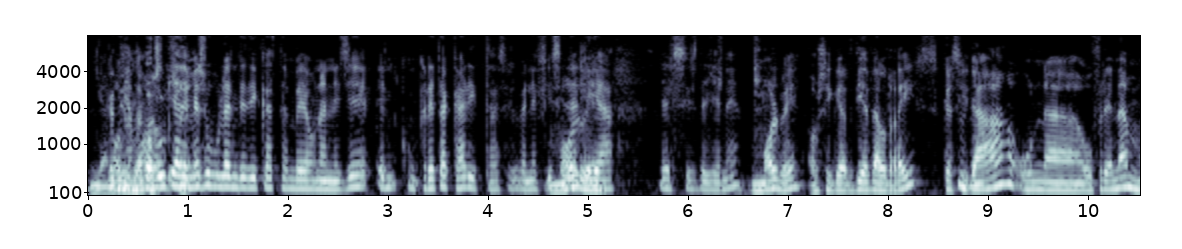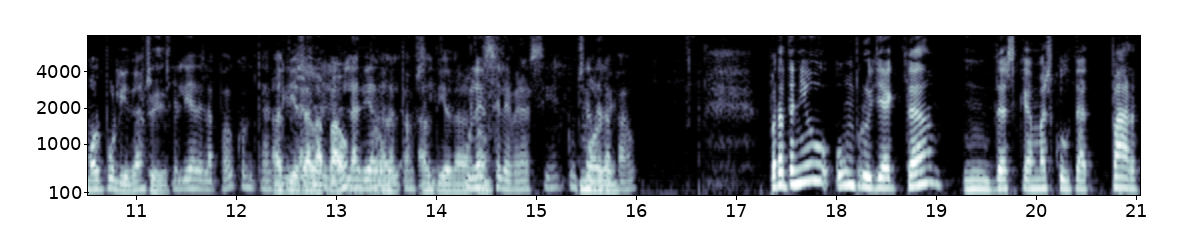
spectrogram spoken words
N'hi ha molts. ha molts. I a més ho volem dedicar també a una ONG, en concret a Càritas, el benefici Molt del bé. dia del 6 de gener. Molt bé. O sigui, el dia dels Reis, que serà una ofrena molt polida. Sí. El dia de la pau, com t'ha El dit. dia de la pau. La dia de la El- pau, sí. el dia de la Volem pau. celebrar, sí, el concert Molt de la pau. Però teniu un projecte mm, des que hem escoltat part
